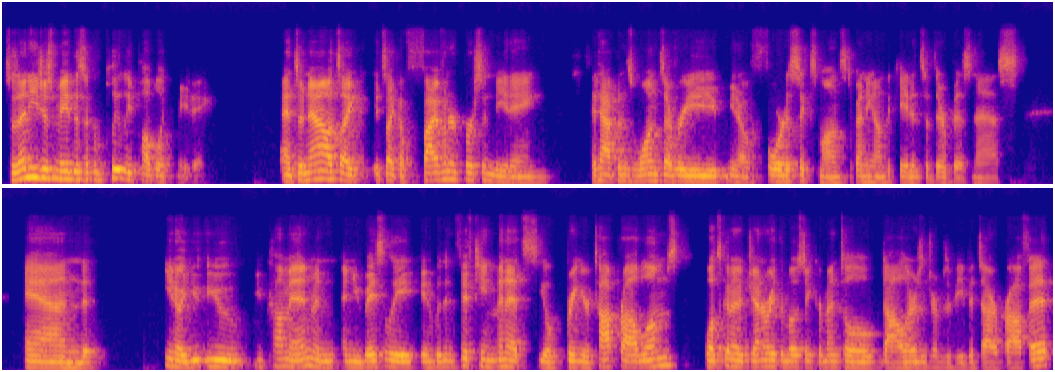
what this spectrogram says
So then he just made this a completely public meeting. And so now it's like it's like a 500 person meeting. It happens once every you know four to six months, depending on the cadence of their business. And you know you you you come in and, and you basically in within 15 minutes you'll bring your top problems what's going to generate the most incremental dollars in terms of ebitda or profit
